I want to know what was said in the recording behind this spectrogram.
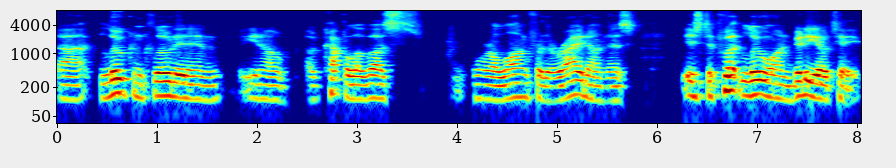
uh, Lou concluded, and you know, a couple of us were along for the ride on this, is to put Lou on videotape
